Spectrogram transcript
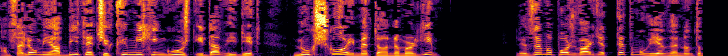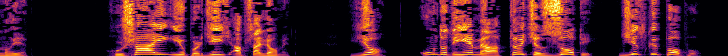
Absalomi habitet që ky mik i ngushtë i Davidit nuk shkoi me të në mërgim. Lexojmë më poshtë vargjet 18 dhe 19. Hushai iu përgjigj Absalomit: "Jo, unë do të jem me atë që Zoti, gjithë ky popull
